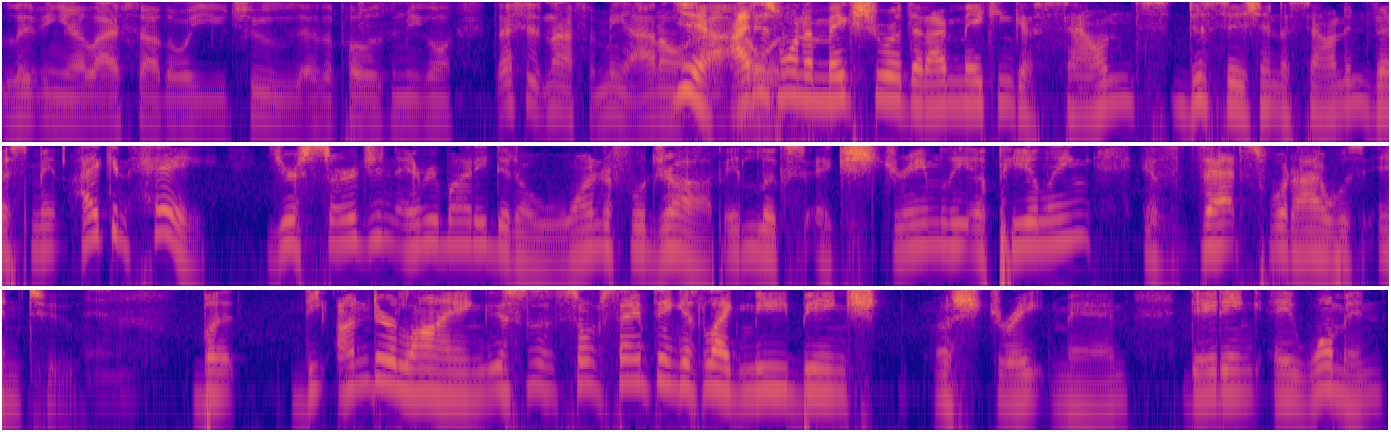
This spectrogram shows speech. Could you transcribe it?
living your lifestyle the way you choose, as opposed to me going, "That's just not for me." I don't. Yeah, I, just want to make sure that I'm making a sound decision, a sound investment. I can, hey, your surgeon, everybody did a wonderful job. It looks extremely appealing if that's what I was into. But the underlying, this is so same thing as like me being sh- a straight man dating a woman,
